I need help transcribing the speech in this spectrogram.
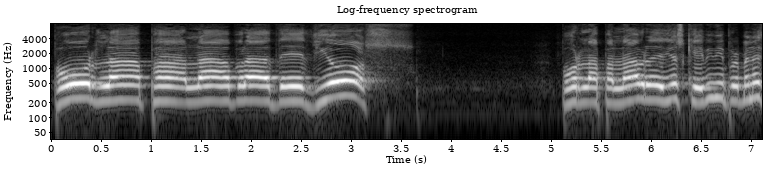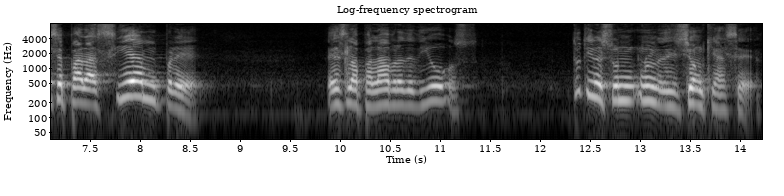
Por la palabra de Dios. Por la palabra de Dios que vive y permanece para siempre. Es la palabra de Dios. Tú tienes una decisión que hacer.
